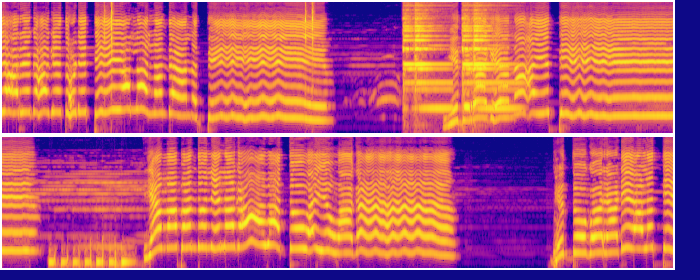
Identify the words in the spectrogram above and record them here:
ಯಾರಿಗಾಗಿ ದುಡಿತಿ? ಅಲ್ಲ ನಂದನತಿ ಇದ್ರಾಗೇನ ಐತಿ? ಯಮ ಬಂದು ನಿನಗ ಅವತ್ತು ಒಯ್ಯುವಾಗ ಬಿದ್ದು ಗೊರಡಿ ಅಳತಿ.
